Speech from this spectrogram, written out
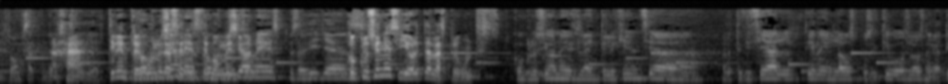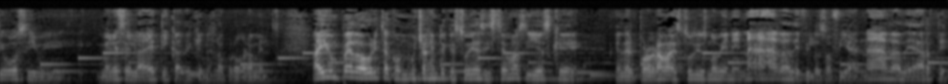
Nos vamos a tener Ajá. pesadillas. ¿Tienen preguntas en Conclusiones, este momento? Conclusiones, pesadillas. conclusiones y ahorita las preguntas. Conclusiones, la inteligencia artificial tiene lados positivos, lados negativos y merece la ética de quienes la programen. Hay un pedo ahorita con mucha gente que estudia sistemas y es que en el programa de estudios no viene nada de filosofía, nada de arte,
